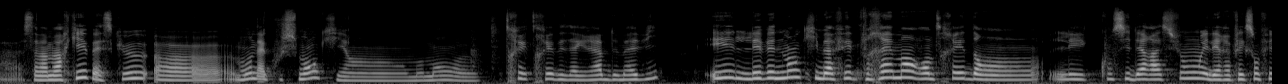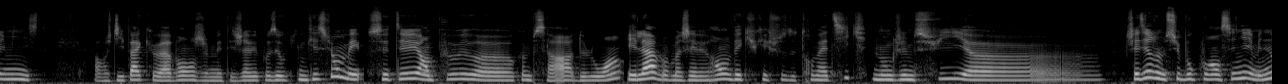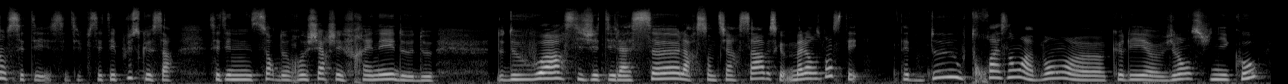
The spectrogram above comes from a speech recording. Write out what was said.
Euh, ça m'a marqué parce que euh, mon accouchement, qui est un moment euh, très très désagréable de ma vie, est l'événement qui m'a fait vraiment rentrer dans les considérations et les réflexions féministes. Alors je dis pas qu'avant je m'étais jamais posé aucune question, mais c'était un peu comme ça, de loin. Et là, bon, bah, j'avais vraiment vécu quelque chose de traumatique, donc je me suis, J'allais dire, je me suis beaucoup renseignée, mais non, c'était plus que ça. C'était une sorte de recherche effrénée de, de, de, voir si j'étais la seule à ressentir ça. Parce que malheureusement, c'était peut-être deux ou trois ans avant euh, que les euh, violences gynéco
